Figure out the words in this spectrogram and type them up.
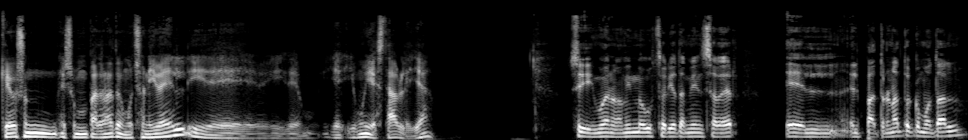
creo que es un, es un patronato de mucho nivel y, de, y, de- y muy estable ya. Sí, bueno, a mí me gustaría también saber el, el patronato como tal.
